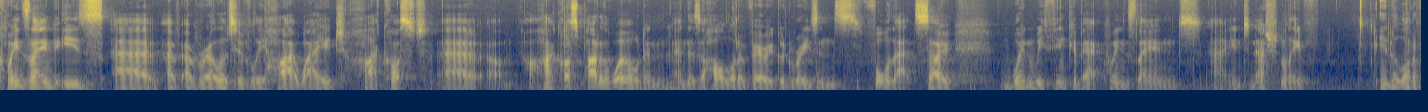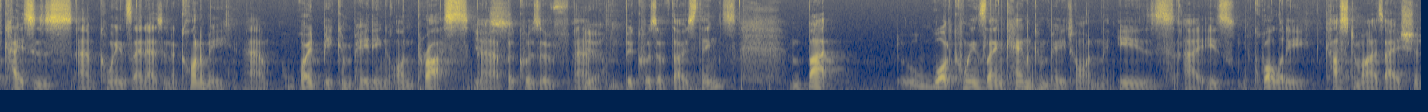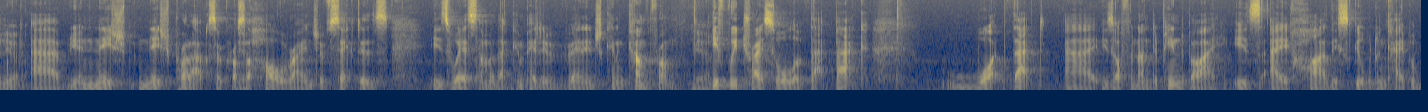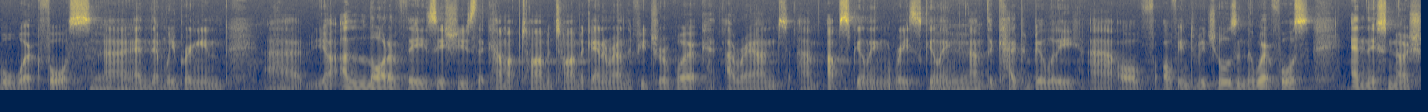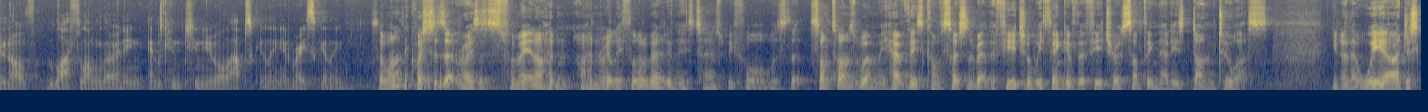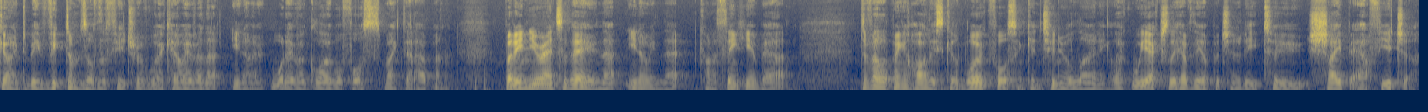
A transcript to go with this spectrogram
Queensland is uh, a, a relatively high wage, high cost, uh, um, high cost part of the world, and, and there's a whole lot of very good reasons for that. So, when we think about Queensland uh, internationally, in a lot of cases, um, Queensland as an economy um, won't be competing on price uh, Yes. because of um, Yeah. because of those things, but what Queensland can compete on is uh, is quality, customisation, Yeah. uh, you know, niche niche products across Yeah. a whole range of sectors, is where some of that competitive advantage can come from. Yeah. If we trace all of that back, what that uh, is often underpinned by is a highly skilled and capable workforce, uh, and then we bring in. Uh, you know, a lot of these issues that come up time and time again around the future of work, around um, upskilling, reskilling, Yeah, yeah. Um, the capability uh, of, of individuals in the workforce, and this notion of lifelong learning and continual upskilling and reskilling. So one of the questions that raises for me, and I hadn't I hadn't really thought about it in these terms before, was that sometimes when we have these conversations about the future, we think of the future as something that is done to us. You know, that we are just going to be victims of the future of work, however that, you know, whatever global forces make that happen. But in your answer there, in that, you know, in that kind of thinking about developing a highly skilled workforce and continual learning, like we actually have the opportunity to shape our future,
